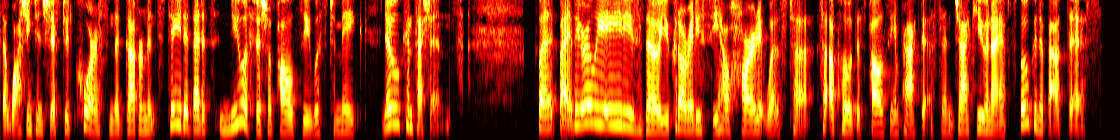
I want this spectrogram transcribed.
that Washington shifted course and the government stated that its new official policy was to make no concessions. But by the early 80s, though, you could already see how hard it was to, to upload this policy in practice. And Jack, you and I have spoken about this.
